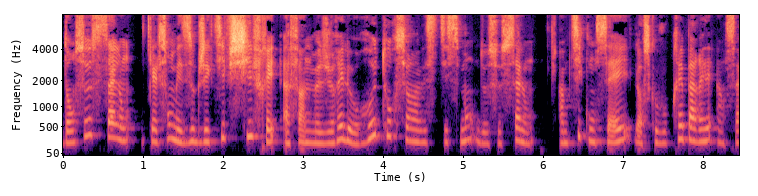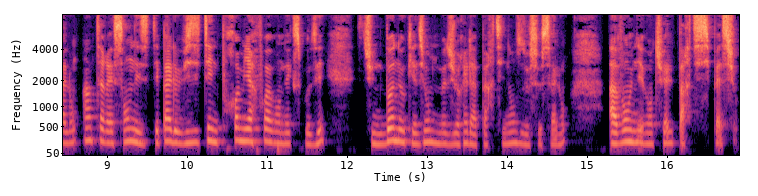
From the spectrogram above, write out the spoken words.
dans ce salon Quels sont mes objectifs chiffrés afin de mesurer le retour sur investissement de ce salon? Un petit conseil, lorsque vous préparez un salon intéressant, n'hésitez pas à le visiter une première fois avant d'exposer. C'est une bonne occasion de mesurer la pertinence de ce salon avant une éventuelle participation.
